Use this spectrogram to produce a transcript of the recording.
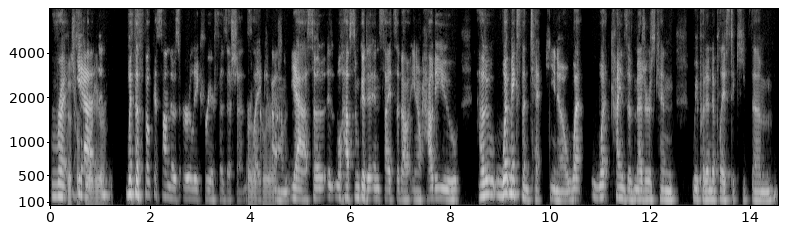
right? This report yeah. here? With a focus on those early career physicians, early like um, yeah, so it, we'll have some good insights about you know how do you how do what makes them tick you know what what kinds of measures can we put into place to keep them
